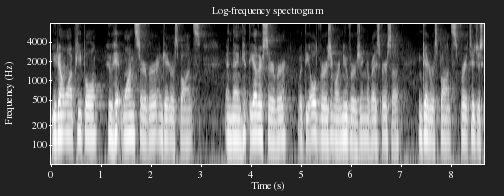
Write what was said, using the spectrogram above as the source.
you don't want people who hit one server and get a response and then hit the other server with the old version or new version or vice versa and get a response for it to just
